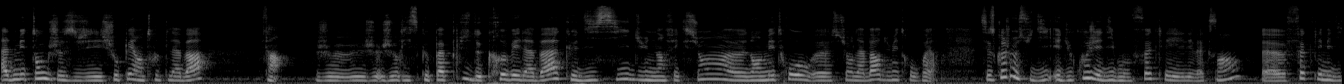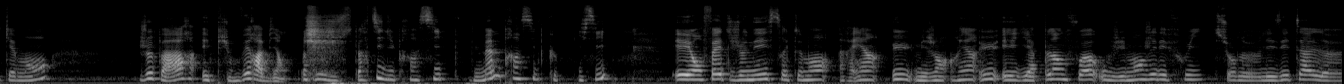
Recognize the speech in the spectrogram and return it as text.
Admettons que j'ai chopé un truc là-bas. Enfin, je, je, risque pas plus de crever là-bas que d'ici d'une infection euh, dans le métro, euh, sur la barre du métro. Voilà. C'est ce que je me suis dit. Et du coup, j'ai dit, bon, fuck les, vaccins, euh, fuck les médicaments. Je pars et puis on verra bien. je suis partie du principe, du même principe que ici. Et en fait, je n'ai strictement rien eu, mais genre rien eu. Et il y a plein de fois où j'ai mangé des fruits sur les étals euh,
